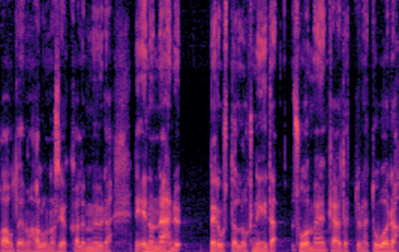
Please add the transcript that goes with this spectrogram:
autoja mä haluan asiakkaille myydä, niin en ole nähnyt perustelluksi niitä Suomeen käytettynä tuoda.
